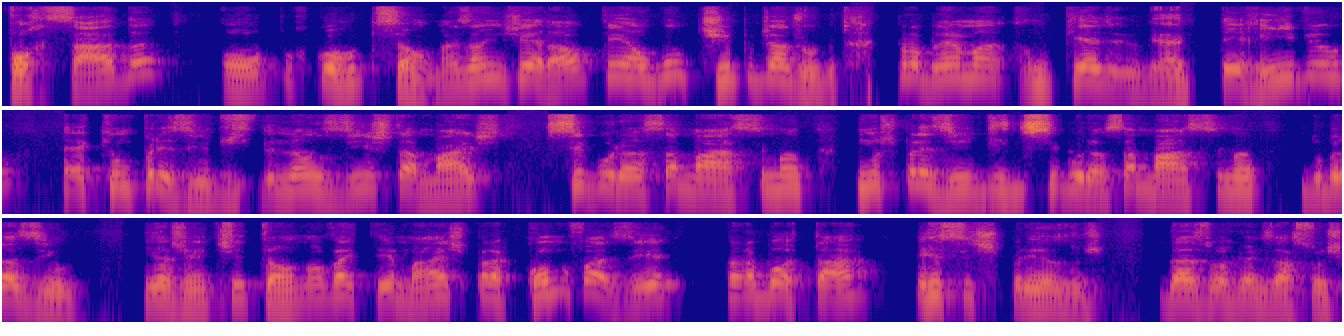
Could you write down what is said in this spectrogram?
forçada ou por corrupção, mas em geral tem algum tipo de ajuda. O problema, o que é, é terrível, é que um presídio não exista mais segurança máxima nos presídios de segurança máxima do Brasil. E a gente então não vai ter mais para como fazer para botar esses presos das organizações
